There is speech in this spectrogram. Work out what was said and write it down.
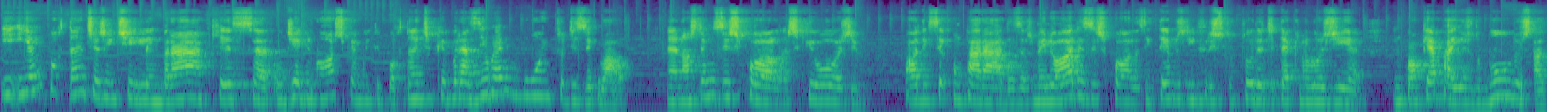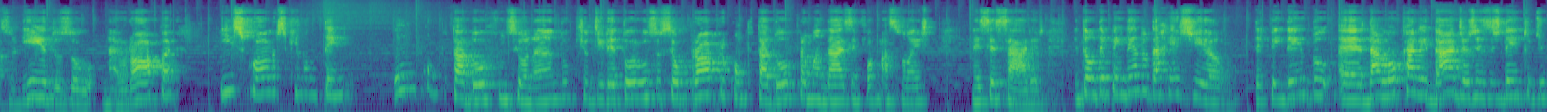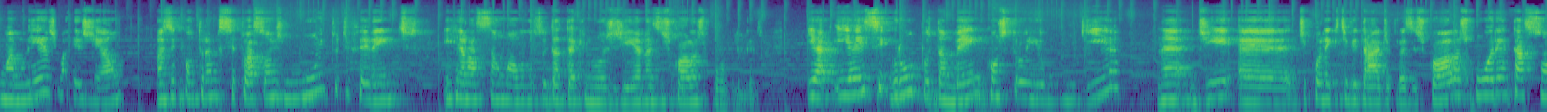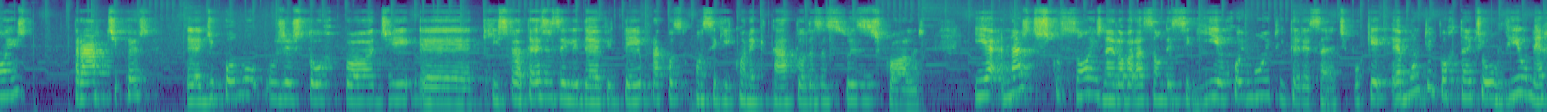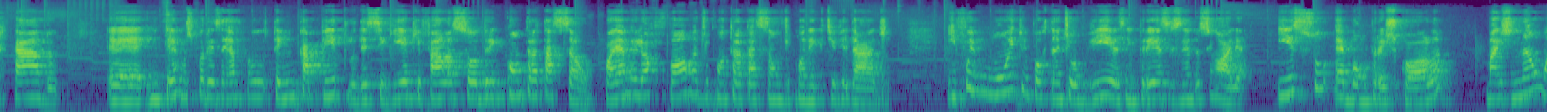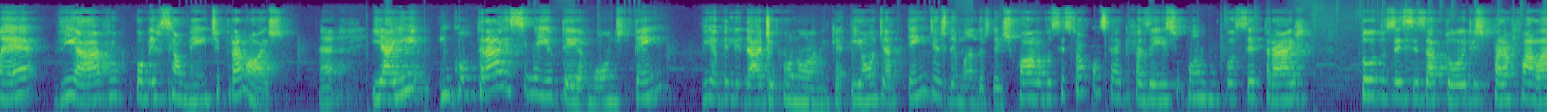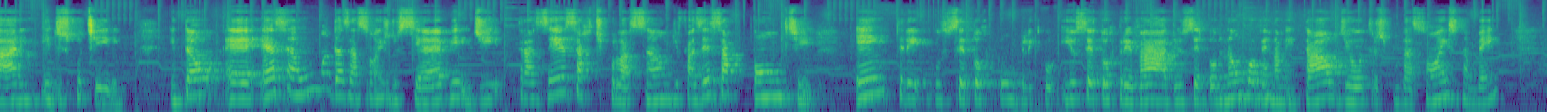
E, e, é importante a gente lembrar que essa, o diagnóstico é muito importante, porque o Brasil é muito desigual. Né? Nós temos escolas que hoje podem ser comparadas às melhores escolas em termos de infraestrutura de tecnologia em qualquer país do mundo, Estados Unidos ou na Europa, e escolas que não têm um computador funcionando, que o diretor usa o seu próprio computador para mandar as informações necessárias. Então, dependendo da região, dependendo é, da localidade, às vezes dentro de uma mesma região, nós encontramos situações muito diferentes em relação ao uso da tecnologia nas escolas públicas. E, a, e a esse grupo também construiu um guia né, de, é, de conectividade para as escolas com orientações práticas é, de como o gestor pode, é, que estratégias ele deve ter para cons conseguir conectar todas as suas escolas. E a, nas discussões, na elaboração desse guia, foi muito interessante, porque é muito importante ouvir o mercado. É, em termos, por exemplo, tem um capítulo desse guia que fala sobre contratação. Qual é a melhor forma de contratação de conectividade? E foi muito importante ouvir as empresas dizendo assim: olha, isso é bom para a escola, mas não é viável comercialmente para nós. Né? E aí, encontrar esse meio termo, onde tem viabilidade econômica e onde atende as demandas da escola, você só consegue fazer isso quando você traz todos esses atores para falarem e discutirem. Então, é, essa é uma das ações do CIEB, de trazer essa articulação, de fazer essa ponte entre o setor público e o setor privado e o setor não governamental de outras fundações também,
